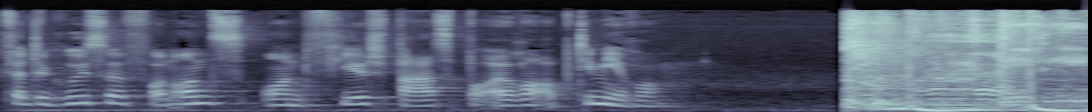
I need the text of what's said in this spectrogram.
vierte Grüße von uns und viel Spaß bei eurer Optimierung. Baby.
